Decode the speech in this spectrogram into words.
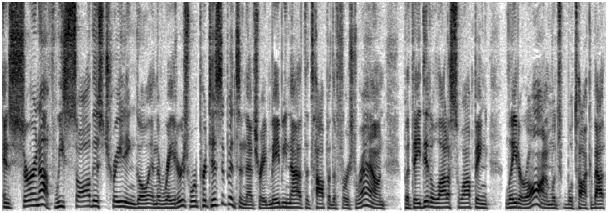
And sure enough, we saw this trading go, and the Raiders were participants in that trade. Maybe not at the top of the first round, but they did a lot of swapping later on, which we'll talk about.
